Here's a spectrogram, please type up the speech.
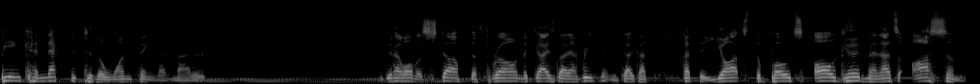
being connected to the one thing that mattered. You can have all the stuff, the throne, the guy's got everything. He's got, got, got the yachts, the boats, all good, man. That's awesome.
